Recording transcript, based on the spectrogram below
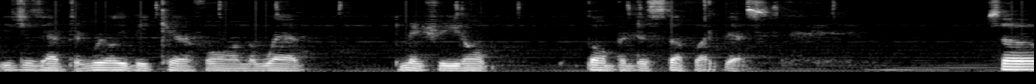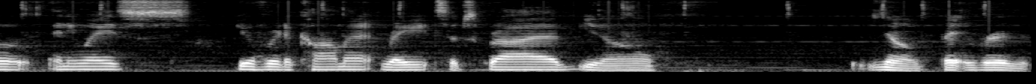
you just have to really be careful on the web to make sure you don't bump into stuff like this so anyways feel free to comment, rate, subscribe, you know, you know, favorite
